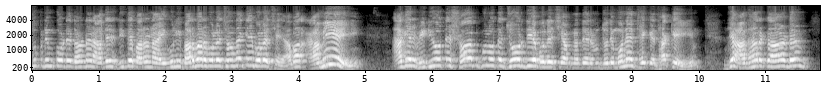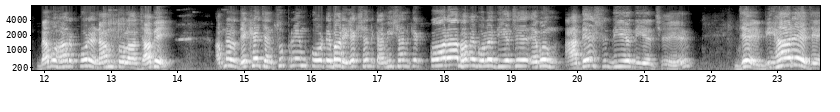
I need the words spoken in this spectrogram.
সুপ্রিম কোর্ট এ ধরনের আদেশ দিতে পারে না, এগুলি বারবার বলেছে, অনেকেই বলেছে। আবার আমি আগের ভিডিওতে সবগুলোতে জোর দিয়ে বলেছি আপনাদের, যদি মনে থেকে থাকে যে আধার কার্ড ব্যবহার করে নাম তোলা যাবে। আপনারা দেখেছেন সুপ্রিম কোর্ট এবার ইলেকশন কমিশনকে কড়াভাবে বলে দিয়েছে এবং আদেশ দিয়ে দিয়েছে যে বিহারে যে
